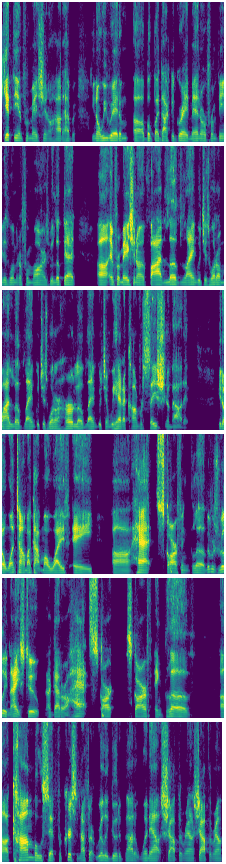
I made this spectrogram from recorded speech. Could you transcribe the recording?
get the information on how to have, you know, we read a, a book by Dr. Gray, Men Are From Venus, Women Are From Mars. We looked at uh, information on five love languages. What are my love languages? What are her love language? And we had a conversation about it. You know, one time I got my wife a uh, hat, scarf, and glove. It was really nice too. I got her a hat, scarf, scarf, and glove uh, combo set for Christmas. I felt really good about it. Went out, shopped around, shopped around,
